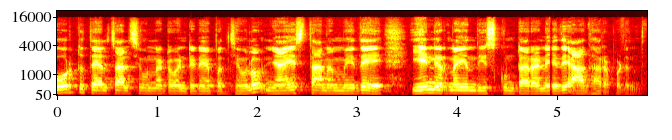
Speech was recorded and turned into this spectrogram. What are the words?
కోర్టు తేల్చాల్సి ఉన్నటువంటి నేపథ్యంలో న్యాయస్థానం మీదే ఏ నిర్ణయం తీసుకుంటారనేది ఆధారపడింది.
